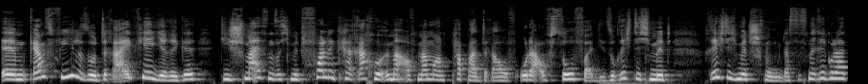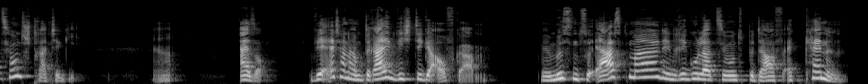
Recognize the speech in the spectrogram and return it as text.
ähm, ganz viele so drei, vierjährige, die schmeißen sich mit volle Karacho immer auf Mama und Papa drauf oder aufs Sofa, die so richtig mit richtig mit Schwung. Das ist eine Regulationsstrategie. Ja. Also, wir Eltern haben drei wichtige Aufgaben. Wir müssen zuerst mal den Regulationsbedarf erkennen.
